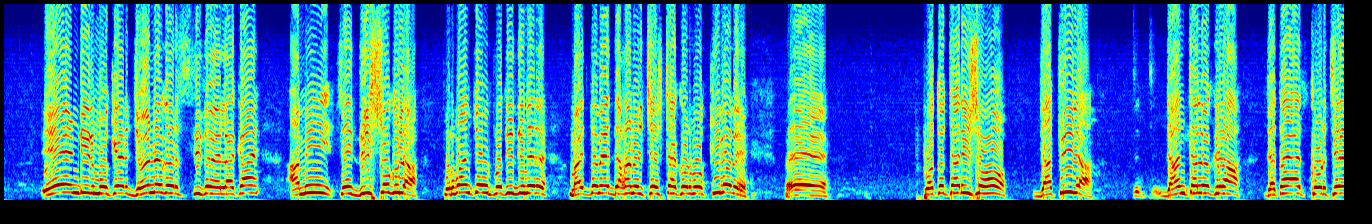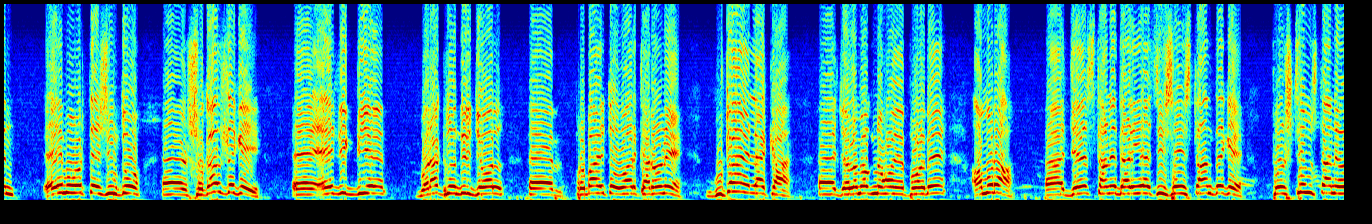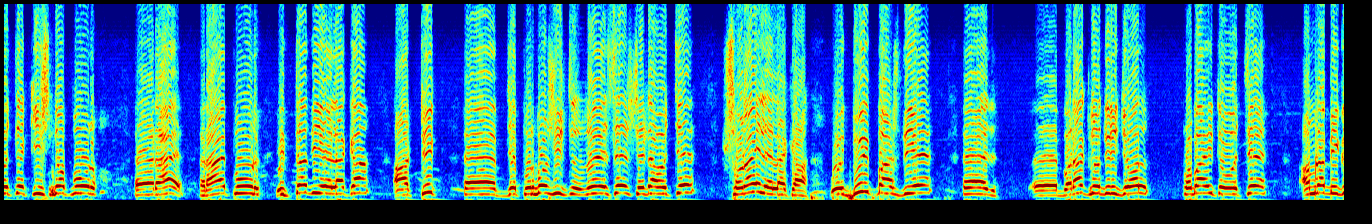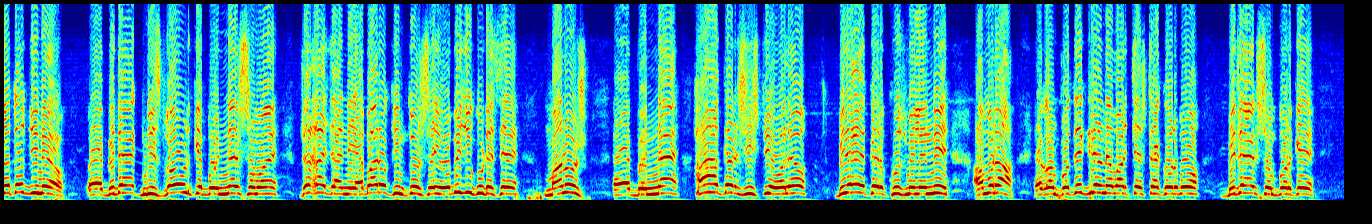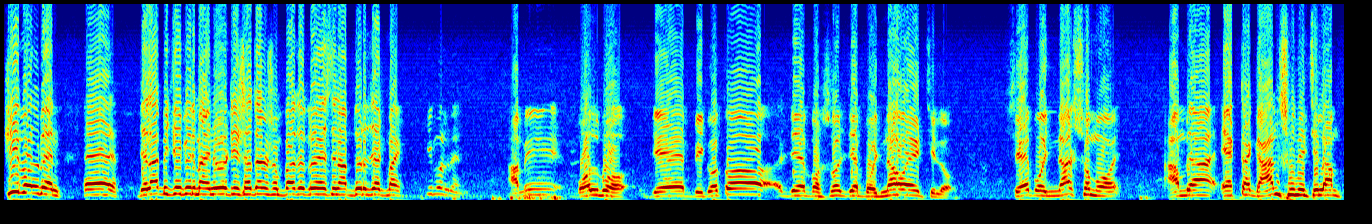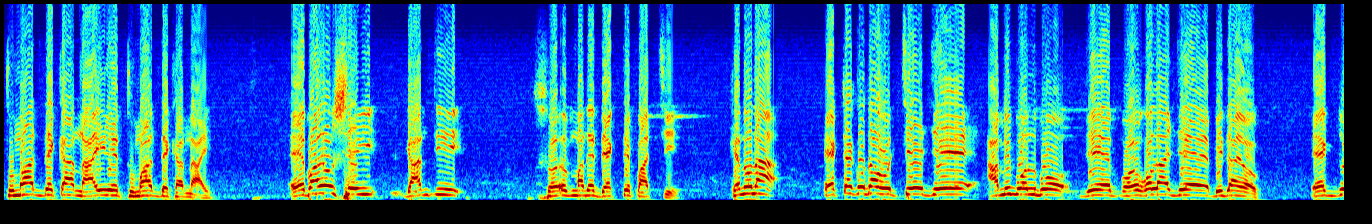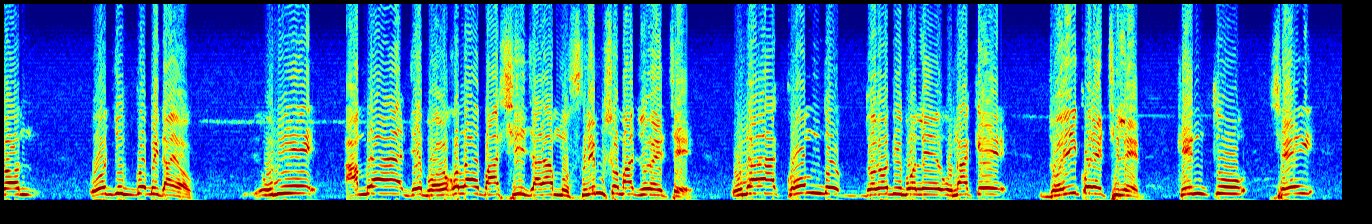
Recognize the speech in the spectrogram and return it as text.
এএনডির মুখের জয়নগর স্থিত এলাকায়, আমি সেই দৃশ্যগুলা পূর্বাঞ্চল প্রতিদিনের মাধ্যমে দেখানোর চেষ্টা করব। কীভাবে পথচারী সহ যাত্রীরা, যান চালকরা যাতায়াত করছেন? এই মুহূর্তে কিন্তু সকাল থেকে এই দিক দিয়ে বরাক নদীর জল প্রবাহিত হওয়ার কারণে গোটা এলাকা জলমগ্ন হয়ে পড়বে। আমরা যে স্থানে দাঁড়িয়ে আছি সেই স্থান থেকে পশ্চিম স্থানে হচ্ছে কৃষ্ণপুর রায়, রায়পুর ইত্যাদি এলাকা। আর ঠিক যে পূর্ব রয়েছে সেটা হচ্ছে সরাইল এলাকা। ওই দুই পাশ দিয়ে বরাক নদীর জল প্রবাহিত হচ্ছে। আমরা বিগত দিনেও বিধায়ক মিসবাউলকে বন্যার সময় দেখা যায়নি। এবারও কিন্তু সেই অভিযোগ উঠেছে, মানুষ বন্যায় হাহাকার সৃষ্টি হলেও বিধায়কের খোঁজ মেলেননি। আমরা এখন প্রতিক্রিয়া নেওয়ার চেষ্টা করব। বিধায়ক সম্পর্কে কি বলবেন? জেলা বিজেপির মাইনরিটি সাধারণ সম্পাদক রয়েছেন আব্দুর রাজাক ভাই। কি বলবেন? আমি বলব যে বিগত যে বছর যে বন্যা হয়েছিল, সে বন্যার সময় আমরা একটা গান শুনেছিলাম, তোমার দেখা নাই রে, তোমার দেখা নাই। এবারও সেই গানটি মানে দেখতে পাচ্ছি। কেননা একটা কথা হচ্ছে যে আমি বলব যে বরগলার যে বিধায়ক, একজন অযোগ্য বিধায়ক, উনি আমরা যে বরকলাবাসী যারা মুসলিম সমাজ রয়েছে, উনারা কম দরদি বলে উনাকে জয়ী করেছিলেন। কিন্তু সেই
